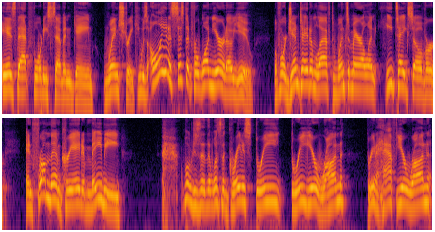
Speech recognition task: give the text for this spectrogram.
is that 47 game win streak. He was only an assistant for one year at OU before Jim Tatum left, went to Maryland. He takes over, and from them created maybe what was the greatest three three year run, three and a half year run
